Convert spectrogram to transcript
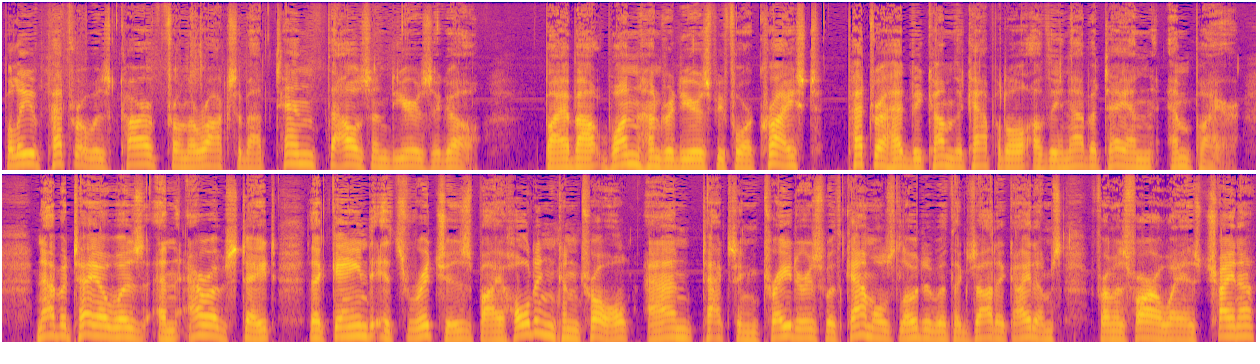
believe Petra was carved from the rocks about 10,000 years ago. By about 100 years before Christ, Petra had become the capital of the Nabatean Empire. Nabatea was an Arab state that gained its riches by holding control and taxing traders with camels loaded with exotic items from as far away as China,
